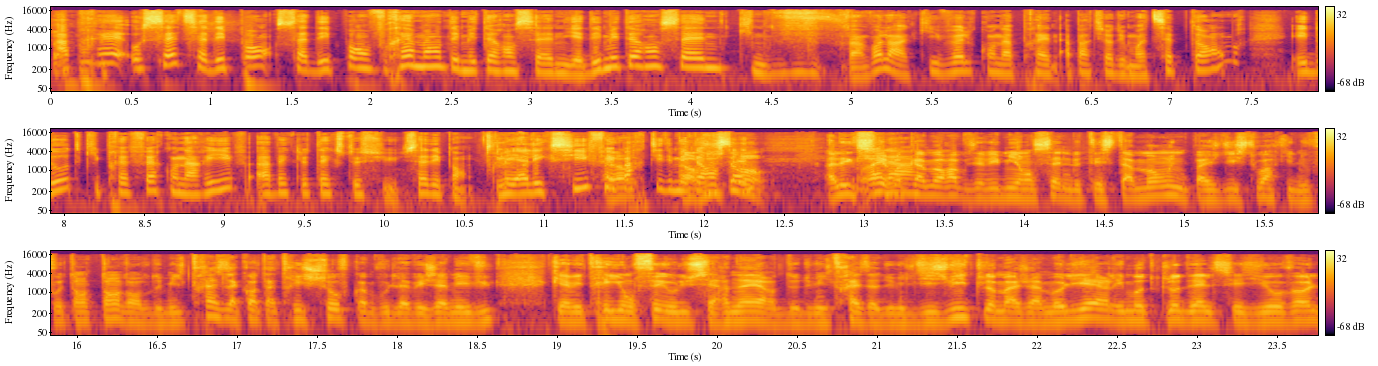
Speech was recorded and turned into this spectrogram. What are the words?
Après, au set, ça dépend, ça dépend vraiment des metteurs en scène. Il y a des metteurs en scène qui, enfin voilà, qui veulent qu'on apprenne à partir du mois de septembre, et d'autres qui préfèrent qu'on arrive avec le texte dessus. Ça dépend. Mais Alexis fait Alors- partie des alors metteurs en scène. justement, Alexis Voilà. Vous avez mis en scène le Testament, une page d'histoire qu'il nous faut entendre en 2013, la cantatrice chauve, comme vous ne l'avez jamais vu, qui avait triomphé au Lucernaire de 2013 à 2018, l'hommage à Molière, les mots de Claudel saisis au vol,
